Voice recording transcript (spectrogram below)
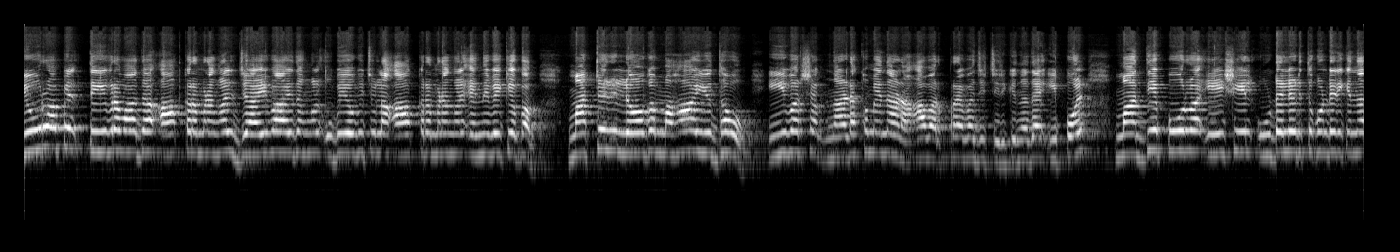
യൂറോപ്പിൽ തീവ്രവാദ ആക്രമണങ്ങൾ ജൈവായുധങ്ങൾ ഉപയോഗിച്ചുള്ള ആക്രമണങ്ങൾ എന്നിവയ്ക്കൊപ്പം മറ്റൊരു ലോക മഹായുദ്ധവും ഈ വർഷം നടക്കുമെന്നാണ് അവർ പ്രവചിച്ചിരിക്കുന്നത്. ഇപ്പോൾ മധ്യപൂർവ ഏഷ്യയിൽ ഉടലെടുത്തുകൊണ്ടിരിക്കുന്ന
